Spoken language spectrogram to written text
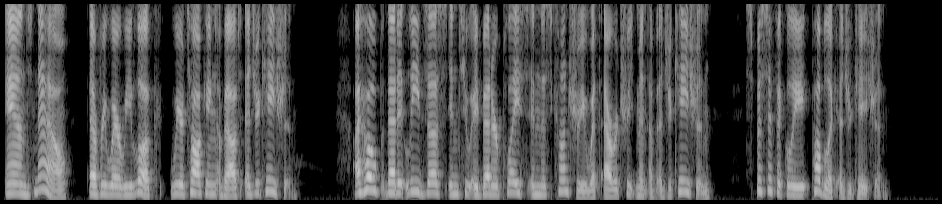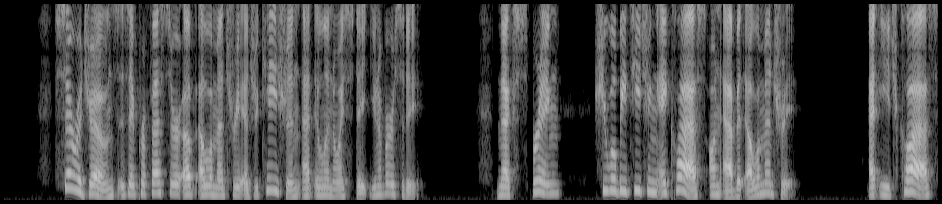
And now, everywhere we look, we are talking about education. I hope that it leads us into a better place in this country with our treatment of education, specifically public education. Sarah Jones is a professor of elementary education at Illinois State University. Next spring, she will be teaching a class on Abbott Elementary. At each class,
